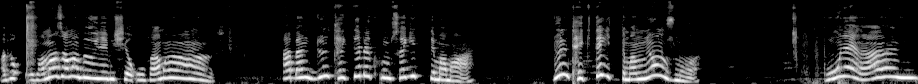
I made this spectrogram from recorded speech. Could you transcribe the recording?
Abi olamaz ama böyle bir şey olamaz. Ha ben dün tekte Backrooms'a gittim ama. Dün tekte gittim anlıyorsunuz mu? Bu ne lan?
